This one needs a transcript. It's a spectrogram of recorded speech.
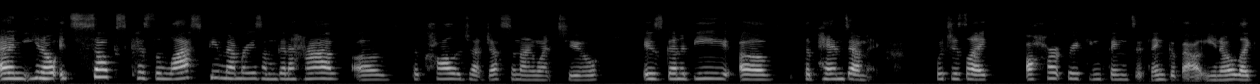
and you know it sucks because the last few memories i'm gonna have of the college that jess and i went to is gonna be of the pandemic which is like a heartbreaking thing to think about you know like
